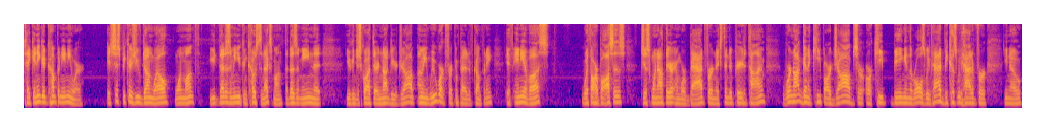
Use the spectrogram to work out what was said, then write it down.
take any good company anywhere. It's just because you've done well one month. You, that doesn't mean you can coast the next month. That doesn't mean that you can just go out there and not do your job. I mean, we work for a competitive company. If any of us with our bosses just went out there and were bad for an extended period of time, we're not going to keep our jobs or, or keep being in the roles we've had because we've had it for, you know,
